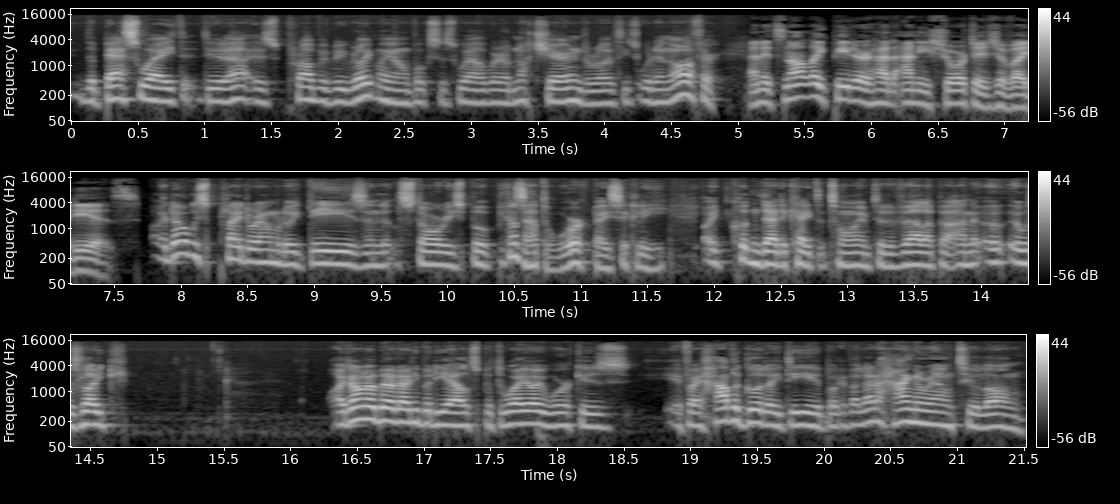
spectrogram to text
the best way to do that is probably write my own books as well, where I'm not sharing the royalties with an author. And it's not like Peter had any shortage of ideas. I'd always played around with ideas and little stories, but because I had to work, basically, I couldn't dedicate the time to develop it. And it, it was like, I don't know about anybody else, but the way I work is if I have a good idea, but if I let it hang around too long,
